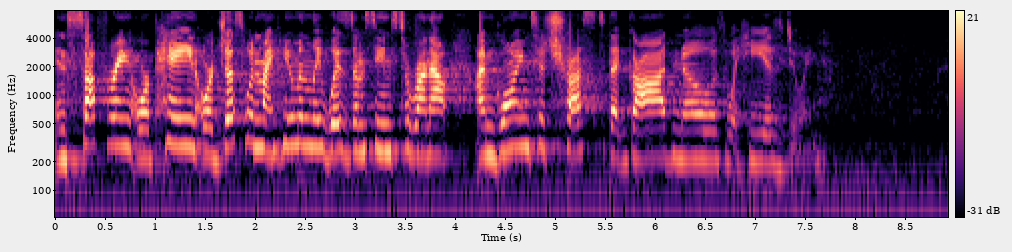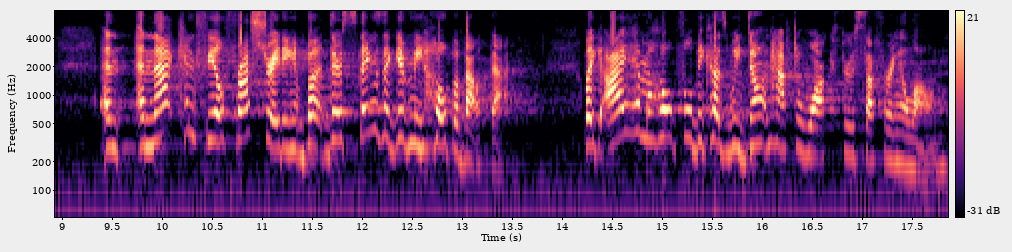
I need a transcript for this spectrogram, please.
in suffering or pain or just when my humanly wisdom seems to run out, I'm going to trust that God knows what He is doing. And, and that can feel frustrating, but there's things that give me hope about that. Like, I am hopeful because we don't have to walk through suffering alone.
